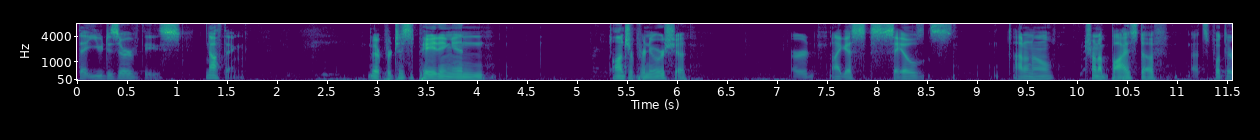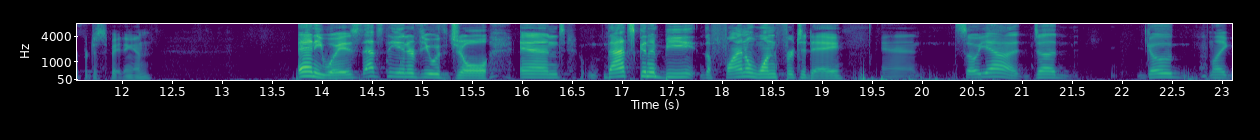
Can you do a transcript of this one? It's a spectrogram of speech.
that you deserve these? Nothing. They're participating in entrepreneurship or I guess sales. I don't know, trying to buy stuff. That's what they're participating in. Anyways, that's the interview with Joel, and that's gonna be the final one for today. And so yeah, go like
